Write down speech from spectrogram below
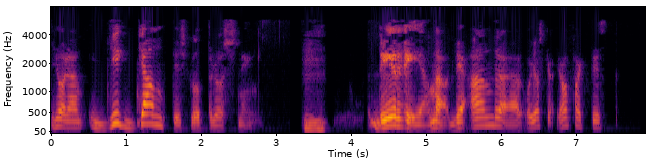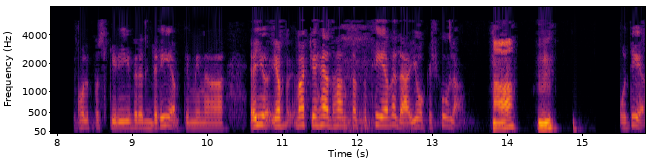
göra en gigantisk upprustning. Mm. Det är det ena. Det andra är, och jag ska, jag har faktiskt håller på och skriver ett brev till mina, jag, jag, vart ju headhuntad på tv där, Jokerskolan. Ja. Mm. Och det är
